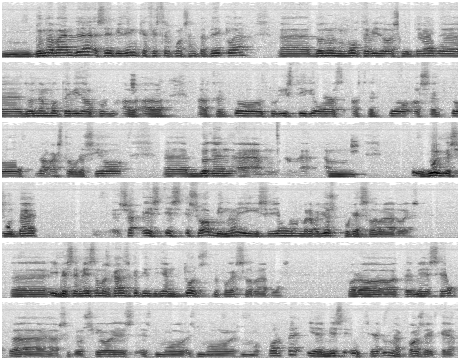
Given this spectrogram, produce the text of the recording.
Mm, d'una banda, és evident que festes com Santa Tecla eh, donen molta vida a la ciutat, eh, donen molta vida al, al, al, al sector turístic, al, al, sector, al sector de restauració, eh, donen eh, orgull de ciutat, això és, és, és obvi, no? I seria meravellós poder celebrar-les. Eh, I, a més a més, amb les ganes que tindríem tots de poder celebrar-les. Però també és cert que la situació és, és, molt, és, molt, és molt forta i, a més, és cert una cosa, que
